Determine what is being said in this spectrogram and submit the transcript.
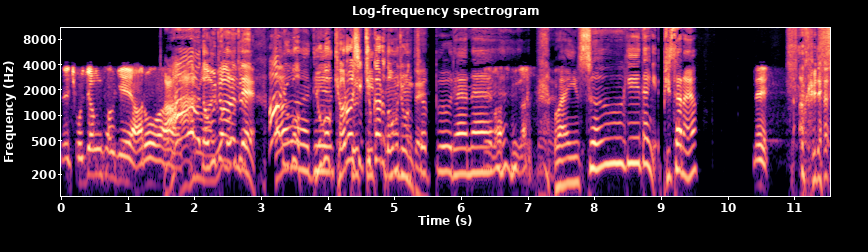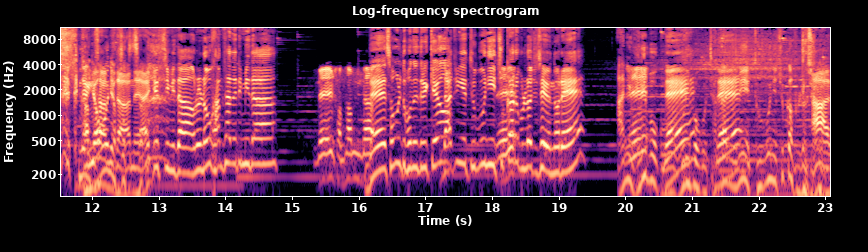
네, 조정석의 아로하. 아, 아로하, 너무 이거 좋아하는데. 아, 요거- 요거 결혼식 축가로 너무 좋은데. 촛불 하나, 네, 맞습니다. 와인 속에 당겨. 비슷하나요? 네. 아, 그냥, 그냥 영혼이 감사합니다. 없었어. 네, 알겠습니다. 오늘 너무 감사드립니다. 네, 감사합니다. 네, 선물도 보내드릴게요. 나중에 두 분이 네. 축가로 불러주세요, 이 노래. 아니, 네. 우리 보고, 네. 우리 보고 작가님이 두 분이 축가 불러주고. 아,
